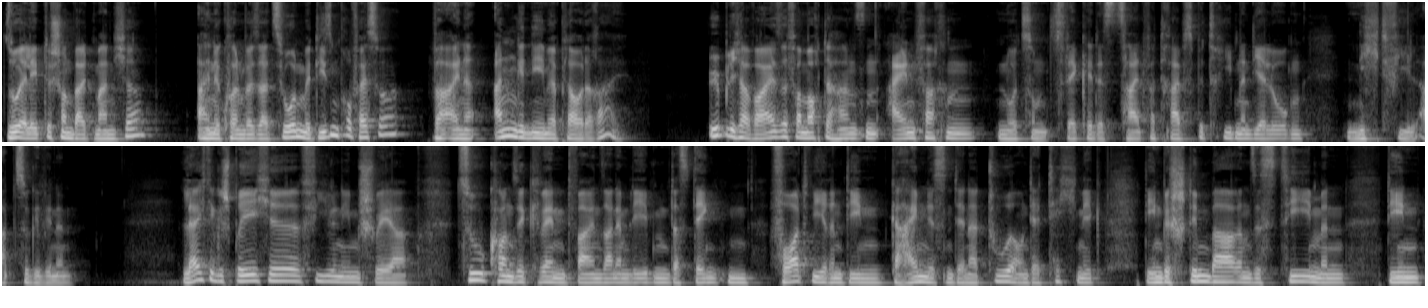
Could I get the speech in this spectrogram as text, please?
So erlebte schon bald mancher, eine Konversation mit diesem Professor war eine angenehme Plauderei. Üblicherweise vermochte Hansen einfachen, nur zum Zwecke des Zeitvertreibs betriebenen Dialogen nicht viel abzugewinnen. Leichte Gespräche fielen ihm schwer. Zu konsequent war in seinem Leben das Denken fortwährend den Geheimnissen der Natur und der Technik, den bestimmbaren Systemen, den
